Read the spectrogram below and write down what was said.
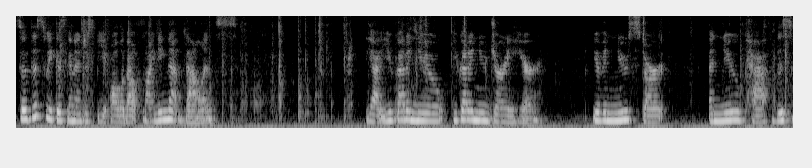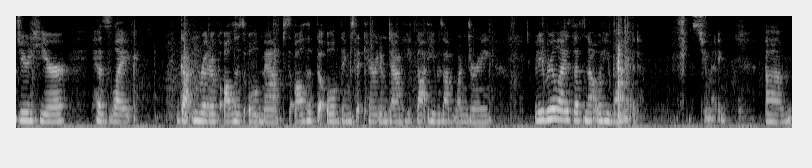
So this week is going to just be all about finding that balance. Yeah, you've got a new you've got a new journey here. You have a new start, a new path. This dude here has like gotten rid of all his old maps, all of the old things that carried him down. He thought he was on one journey, but he realized that's not what he wanted. It's too many. Um,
